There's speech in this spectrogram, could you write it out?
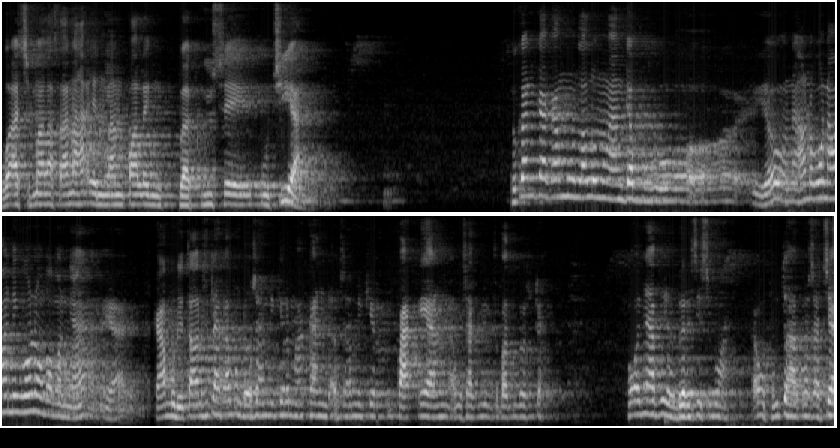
wa ajmala sanain lan paling baguse pujian Bukankah kamu lalu menganggap oh, yo ana wong ngono pamannya ya kamu di tahun sudah kamu tidak usah mikir makan, tidak usah mikir pakaian, tidak usah mikir tempat tinggal sudah Pokoknya aku yang berisi semua. Kamu butuh apa saja,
